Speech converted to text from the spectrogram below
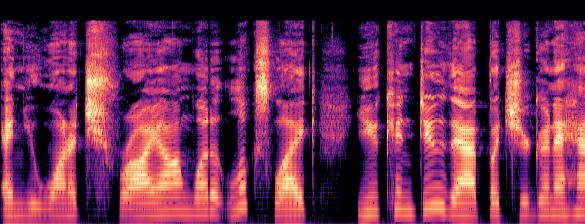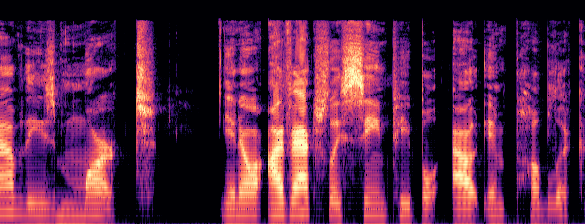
and you want to try on what it looks like you can do that but you're going to have these marked. You know I've actually seen people out in public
